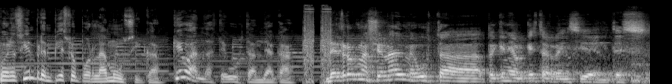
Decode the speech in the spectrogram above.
Bueno, siempre empiezo por la música. ¿Qué bandas te gustan de acá? Del rock nacional me gusta Pequeña Orquesta Reincidentes.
